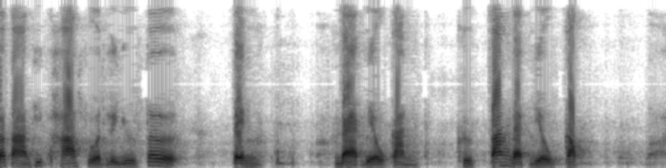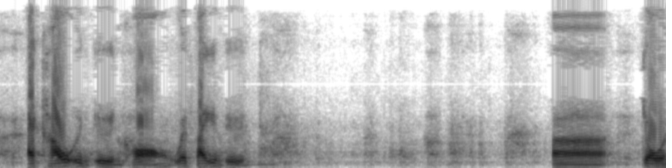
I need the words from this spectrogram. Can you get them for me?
ก็ตามที่พาสเวิร์ดหรือยูเซอร์เป็น แบบเดียวกัน คือตั้งแบบเดียวกับแอคเคาท์อื่น ๆ ของเว็บไซต์อื่นๆโจร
